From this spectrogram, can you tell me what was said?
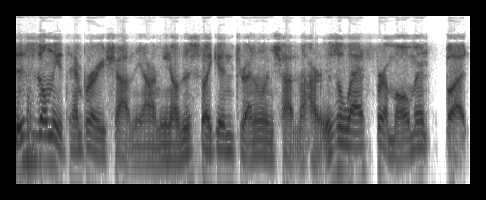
this is only a temporary shot in the arm. You know, this is like an adrenaline shot in the heart. This will last for a moment, but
